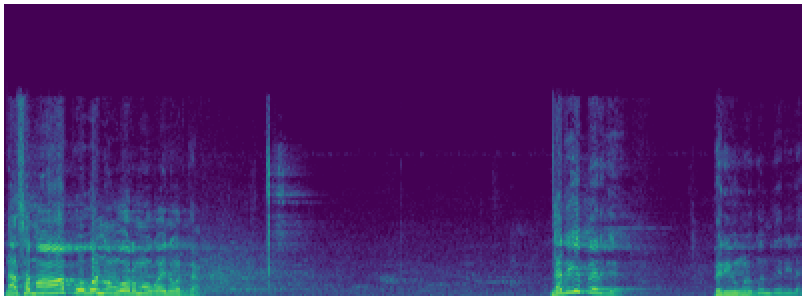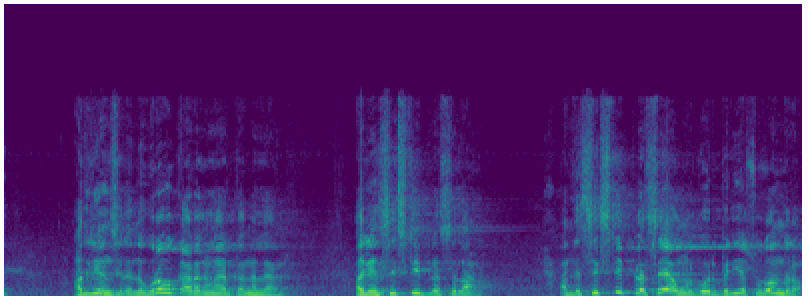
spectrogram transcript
நசமாக போவோன்னு ஓரமாக உட்காந்து ஒருத்தன். நிறைய பேருக்கு பெரியவங்களுக்கும் தெரியல. அதுலேயும் சில இந்த உறவுக்காரங்களாம் இருக்காங்கல்ல. அதுலேயும் சிக்ஸ்டி ப்ளஸ்லாம் அந்த சிக்ஸ்டி ப்ளஸ்ஸே அவங்களுக்கு ஒரு பெரிய சுதந்திரம்.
